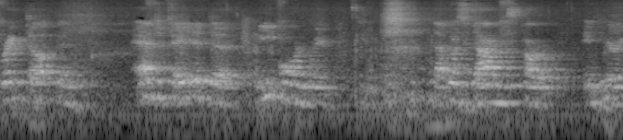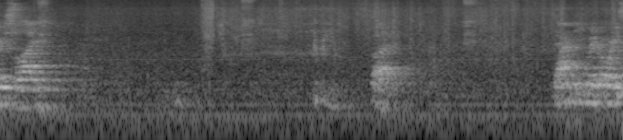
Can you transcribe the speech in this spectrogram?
bricked up and agitated to eat ornery. That was Donnie's part in Gary's life. But Donnie would always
